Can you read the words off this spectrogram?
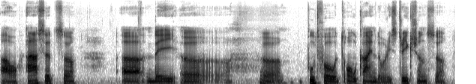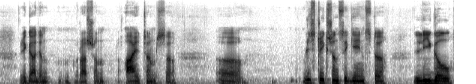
our assets. they put forward all kind of restrictions uh, regarding Russian items, uh, uh, restrictions against legal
